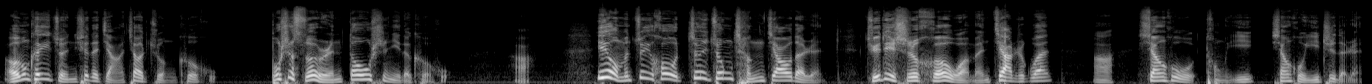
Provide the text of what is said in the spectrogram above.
我们可以准确的讲叫准客户。不是所有人都是你的客户，啊，因为我们最后最终成交的人，绝对是和我们价值观啊相互统一、相互一致的人。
